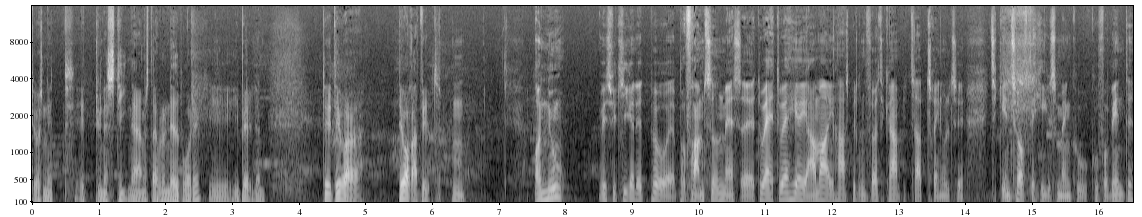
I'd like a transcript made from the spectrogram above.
det var sådan et, et dynasti nærmest, der blev nedbrudt ikke? I, i Belgien. Det, det, var, det var ret vildt. Mm. Og nu, hvis vi kigger lidt på, øh, på fremtiden, Mads. Øh, du, er, du er her i Amager, I har spillet den første kamp, I tabte 3-0 til, til Gentofte, helt som man kunne, kunne forvente.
